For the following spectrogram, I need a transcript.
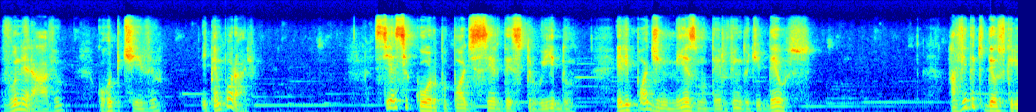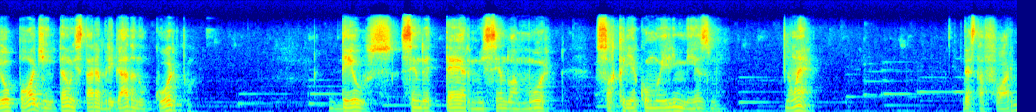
vulnerável, corruptível e temporário. Se esse corpo pode ser destruído, ele pode mesmo ter vindo de Deus? A vida que Deus criou pode então estar abrigada no corpo? Deus, sendo eterno e sendo amor, só cria como Ele mesmo, não é? Desta forma,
